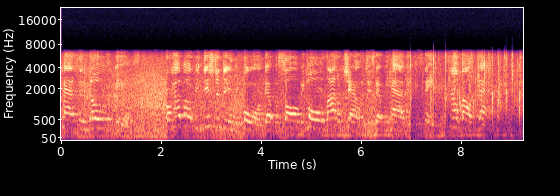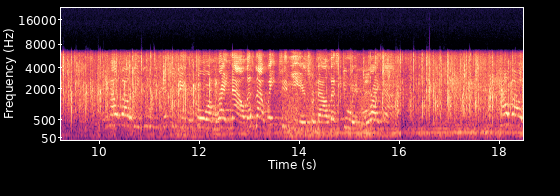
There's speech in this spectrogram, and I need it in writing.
passing those bills? Or how about redistricting solve a whole lot of challenges that we have in the state? How about that? And how about we do redistricting reform right now? Let's not wait 10 years from now. Let's do it right now. How about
